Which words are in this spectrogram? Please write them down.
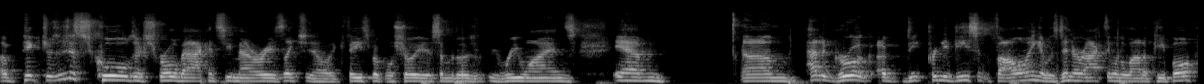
of pictures. It's just cool to scroll back and see memories. Like you know, like Facebook will show you some of those rewinds. And um, had a grew a, a de- pretty decent following and was interacting with a lot of people.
